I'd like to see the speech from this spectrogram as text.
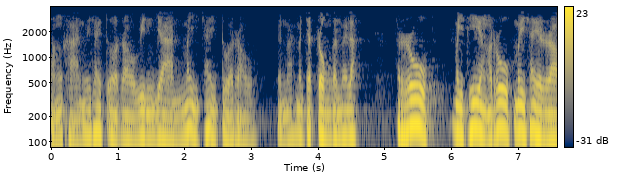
สังขารไม่ใช่ตัวเรา วิญญาณไม่ใช่ตัวเราเห็นไหมมันจะตรงกันไหมล่ะ รูปไม่เที่ยง รูปไม่ใช่เรา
